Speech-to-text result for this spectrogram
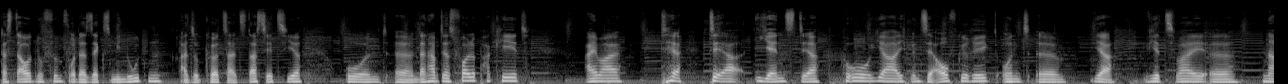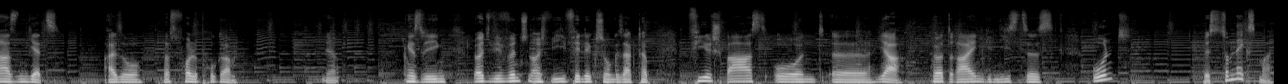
Das dauert nur 5 oder 6 Minuten, also kürzer als das jetzt hier. Und äh, dann habt ihr das volle Paket. Einmal der, der Jens, der, oh ja, ich bin sehr aufgeregt. Und äh, ja, wir zwei äh, Nasen jetzt. Also das volle Programm. Ja. Deswegen, Leute, wir wünschen euch, wie Felix schon gesagt hat, viel Spaß und äh, ja, hört rein, genießt es und bis zum nächsten Mal.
